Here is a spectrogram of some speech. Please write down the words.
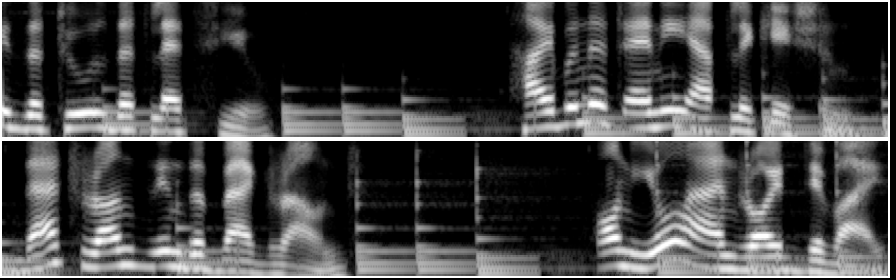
is a tool that lets you hibernate any application that runs in the background on your Android device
